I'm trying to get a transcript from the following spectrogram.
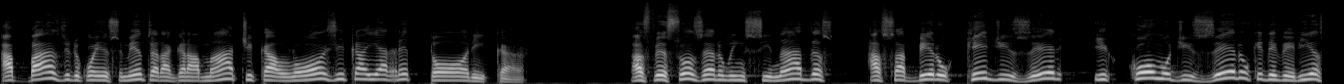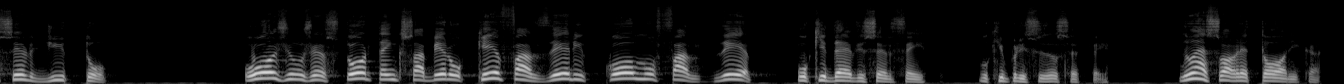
a base do conhecimento era a gramática, a lógica e a retórica. As pessoas eram ensinadas a saber o que dizer e como dizer o que deveria ser dito. Hoje, um gestor tem que saber o que fazer e como fazer o que deve ser feito, o que precisa ser feito. Não é só retórica,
